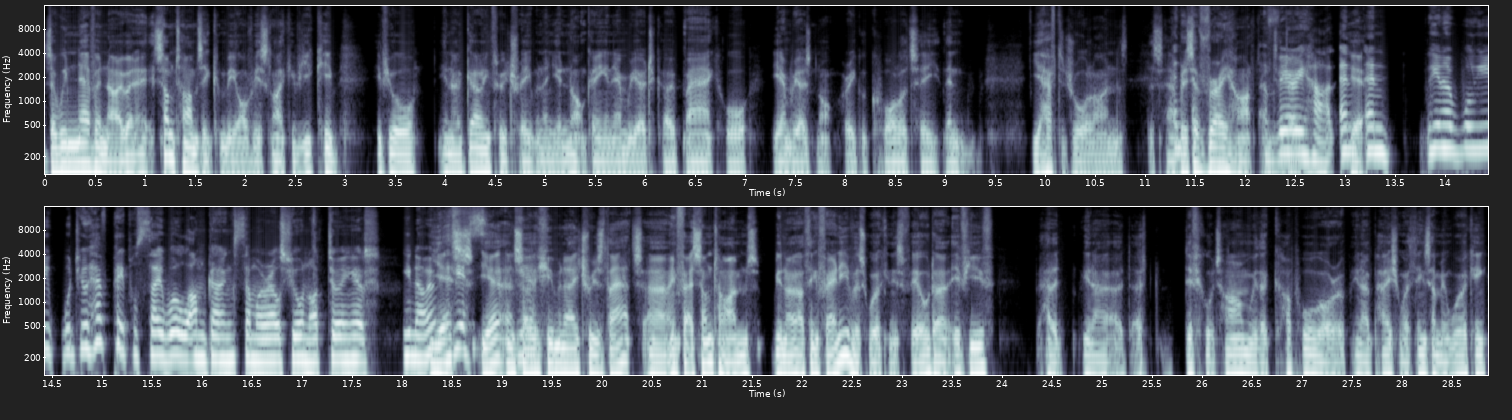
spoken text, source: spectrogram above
so we never know. But sometimes it can be obvious. Like if you keep, if you're, you know, going through treatment and you're not getting an embryo to go back, or the embryo's not very good quality, then you have to draw a line in the sand. but it's a very hard thing. to Very hard. And Yeah. and you know, will you would you have people say, "Well, I'm going somewhere else. You're not doing it." You know. Yes, yeah, and so Yeah. human nature is that. Uh, in fact, sometimes you know, I think for any of us working this field, uh, if you've had a you know a, a difficult time with a couple or a you know patient where things haven't been working,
